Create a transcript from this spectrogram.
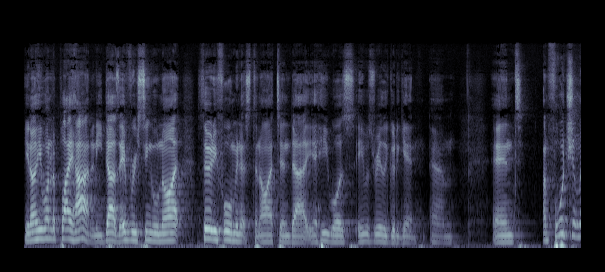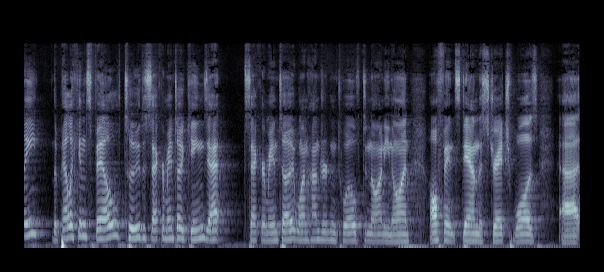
you know he wanted to play hard, and he does every single night. Thirty-four minutes tonight, and uh, yeah, he was he was really good again. Um, and unfortunately, the Pelicans fell to the Sacramento Kings at Sacramento, one hundred and twelve to ninety-nine. Offense down the stretch was. Uh,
